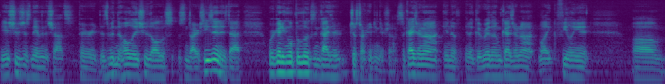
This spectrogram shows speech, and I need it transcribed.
The issue is just nailing the shots. Period. That's been the whole issue all this, this, entire season is that we're getting open looks and guys are just start hitting their shots. The guys are not in a in a good rhythm. Guys are not like feeling it. Um,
